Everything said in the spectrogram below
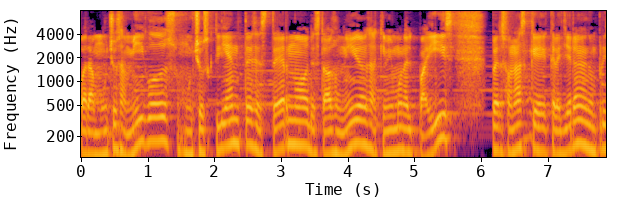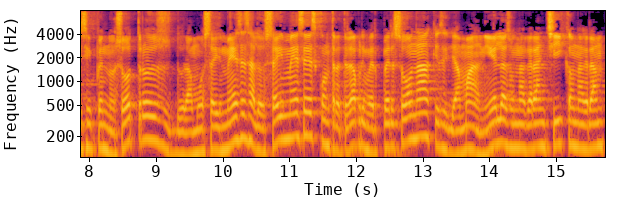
para muchos amigos, muchos clientes externos de Estados Unidos, aquí mismo en el país, personas que creyeron en un principio en nosotros, duramos seis meses, a los seis meses contraté a la primera persona que se llama Daniela, es una gran chica, una gran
